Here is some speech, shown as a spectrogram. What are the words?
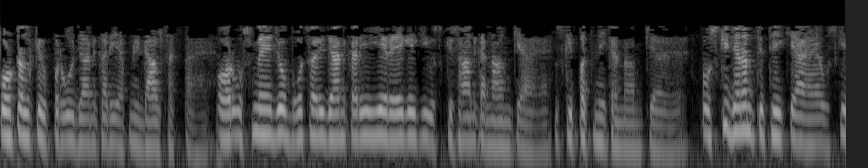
पोर्टल के ऊपर वो जानकारी अपनी डाल सकता है। और उसमें जो बहुत सारी जानकारी ये रहेगी कि उस किसान का नाम क्या है उसकी पत्नी का नाम क्या है उसकी जन्म तिथि क्या है उसकी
